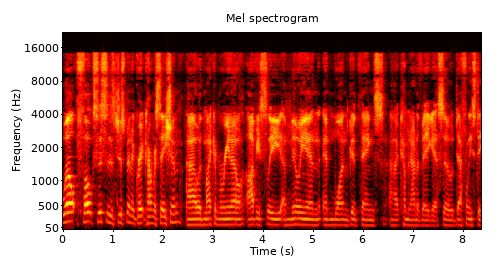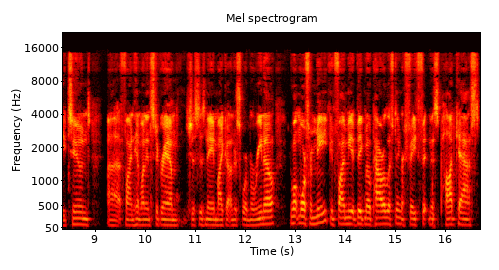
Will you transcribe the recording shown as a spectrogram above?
Well, folks, this has just been a great conversation uh, with Micah Marino. Obviously, a million and one good things uh, coming out of Vegas. So definitely stay tuned. Uh, find him on Instagram. It's just his name, Micah underscore Marino. If you want more from me, you can find me at Big Mo Powerlifting or Faith Fitness Podcast.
